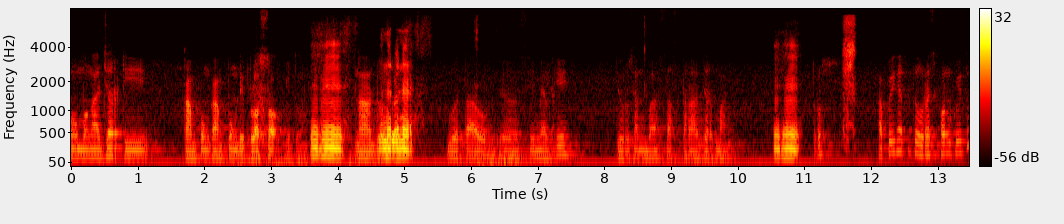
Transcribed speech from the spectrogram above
mau mengajar di kampung-kampung di pelosok gitu. Mhm, Nah, dulu kan gue tahu eh, si Melki jurusan bahasa sastra Jerman. Mhm. Terus aku ingat itu responku itu,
